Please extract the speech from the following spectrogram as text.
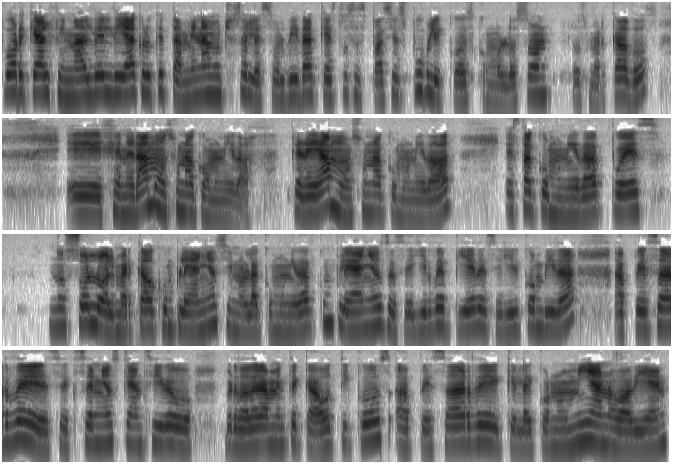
porque al final del día creo que también a muchos se les olvida que estos espacios públicos, como lo son los mercados, eh, generamos una comunidad, creamos una comunidad. Esta comunidad pues no solo el mercado cumpleaños, sino la comunidad cumpleaños de seguir de pie, de seguir con vida, a pesar de sexenios que han sido verdaderamente caóticos, a pesar de que la economía no va bien,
